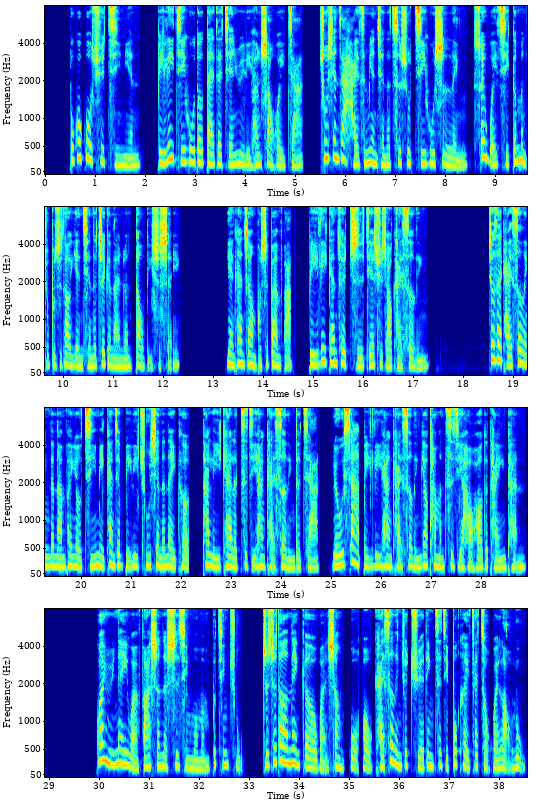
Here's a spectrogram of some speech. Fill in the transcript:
不过过去几年，比利几乎都待在监狱里，很少回家，出现在孩子面前的次数几乎是零。所以维奇根本就不知道眼前的这个男人到底是谁。眼看这样不是办法。比利干脆直接去找凯瑟琳。就在凯瑟琳的男朋友吉米看见比利出现的那一刻，他离开了自己和凯瑟琳的家，留下比利和凯瑟琳，要他们自己好好的谈一谈。关于那一晚发生的事情，我们不清楚，只知道那个晚上过后，凯瑟琳就决定自己不可以再走回老路，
